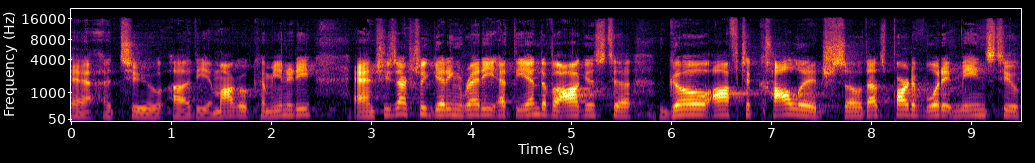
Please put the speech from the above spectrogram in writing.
uh, to uh, the Imago community. And she's actually getting ready at the end of August to go off to college. So that's part of what it means to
